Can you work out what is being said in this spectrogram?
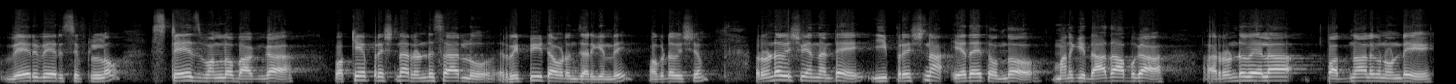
వేరు షిఫ్ట్లలో స్టేజ్ వన్లో భాగంగా ఒకే ప్రశ్న రెండు సార్లు రిపీట్ అవ్వడం జరిగింది. ఒకటో విషయం. రెండో విషయం ఏంటంటే ఈ ప్రశ్న ఏదైతే ఉందో మనకి దాదాపుగా రెండు వేల పద్నాలుగు నుండి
